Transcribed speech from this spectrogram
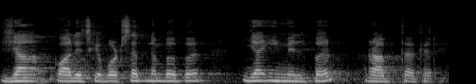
یا کالج کے واٹس ایپ نمبر پر یا ای میل پر رابطہ کریں۔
